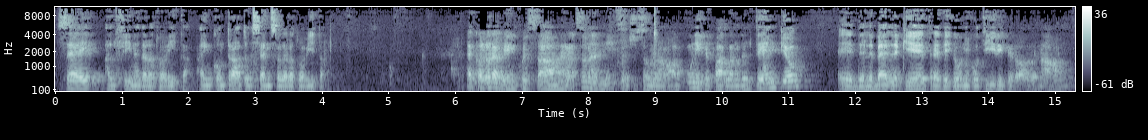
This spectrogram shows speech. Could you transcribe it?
sei al fine della tua vita, hai incontrato il senso della tua vita. Ecco allora che in questa narrazione all'inizio ci sono alcuni che parlano del Tempio, e delle belle pietre, dei doni votivi che lo adornavano.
